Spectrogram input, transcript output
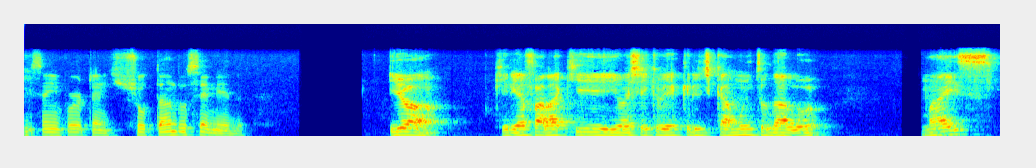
Isso é importante. Chutando o Semedo. E ó, Queria falar que eu achei que eu ia criticar muito o Dalô, mas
